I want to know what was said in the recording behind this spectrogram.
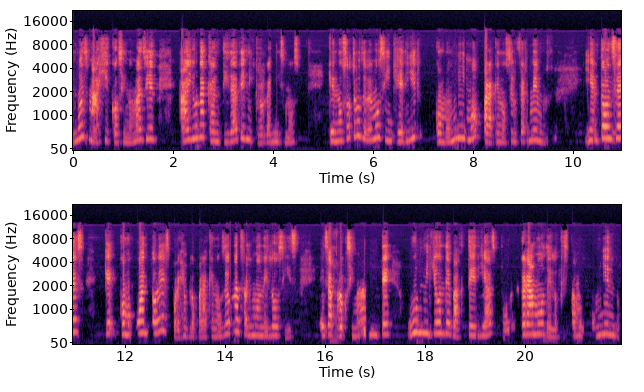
no es mágico, sino más bien hay una cantidad de microorganismos que nosotros debemos ingerir como mínimo para que nos enfermemos. Y entonces, ¿qué, como cuánto es? Por ejemplo, para que nos dé una salmonelosis, es aproximadamente un millón de bacterias por gramo de lo que estamos comiendo.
